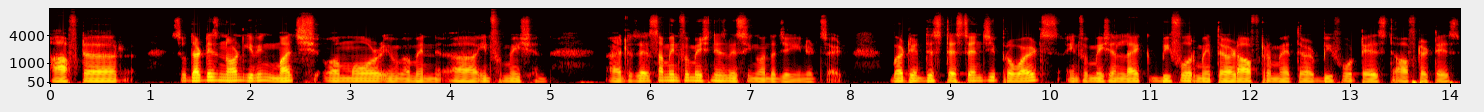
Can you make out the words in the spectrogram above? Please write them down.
after so that is not giving much uh, more I mean uh, information. Uh, some information is missing on the JUnit side. But in this test TestNG provides information like before method after method before test after test.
